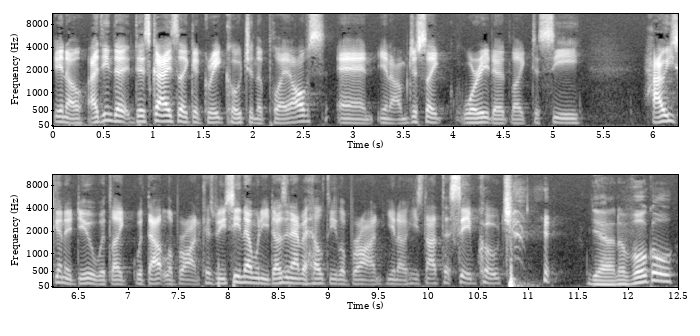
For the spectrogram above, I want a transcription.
you know, I think that this guy's like a great coach in the playoffs, and you know, I'm just like worried at like to see how he's gonna do with like without LeBron because we've seen that when he doesn't have a healthy LeBron, you know, he's not the same coach. Yeah, no Vogel.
